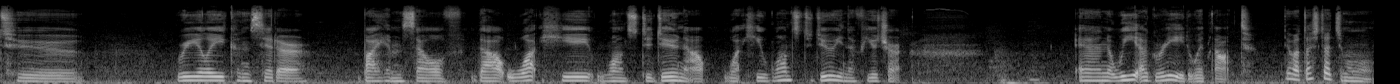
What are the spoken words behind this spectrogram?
to really consider by himself that what he wants to do now, what he wants to do in the future. And we agreed with that. で私たちも、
